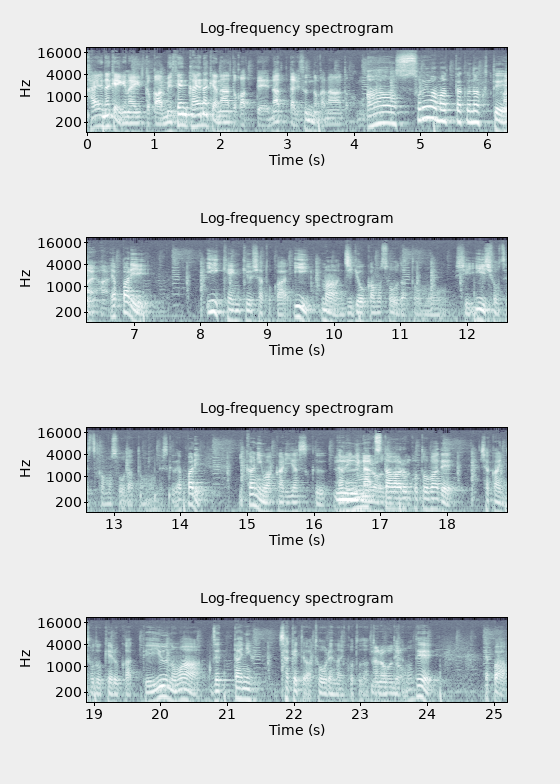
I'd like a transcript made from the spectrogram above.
変えなきゃいけないとか目線変えなきゃなとかってなったりするのかなとか思って。ああそれは全くなくて、はいはい。やっぱりいい研究者とかいい、まあ、事業家もそうだと思うしいい小説家もそうだと思うんですけどやっぱりいかに分かりやすく誰にも伝わる言葉で社会に届けるかっていうのは絶対に避けては通れないことだと思ってるのでやっぱ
